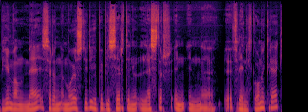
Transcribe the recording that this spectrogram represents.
begin van mei, is er een, een, mooie studie gepubliceerd in Leicester in, in uh, Verenigd Koninkrijk.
